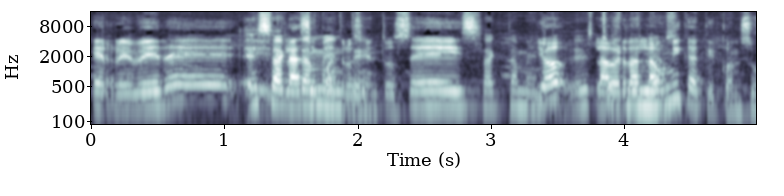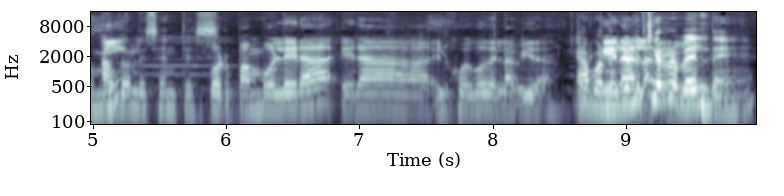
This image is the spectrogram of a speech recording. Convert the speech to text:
RBD, eh, clase Exactamente. 406. Exactamente. Yo, Estos la verdad, la única que consumí Adolescentes. por pambolera era el juego de la vida. ah, bueno, era yo me la eché rebelde, ¿eh?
